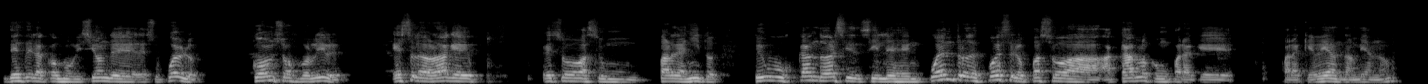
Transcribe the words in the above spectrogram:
desde la cosmovisión de, su pueblo, con software libre. Eso la verdad que, eso hace un par de añitos. Estoy buscando a ver si, si les encuentro después, se lo paso a, a Carlos como para que, para que vean también, ¿no?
